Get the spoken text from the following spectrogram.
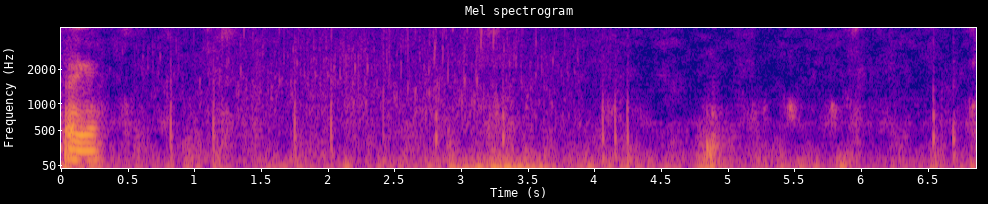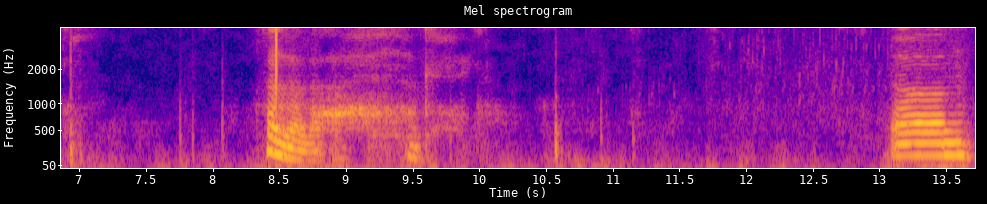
There you go. La la. Okay. Um.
